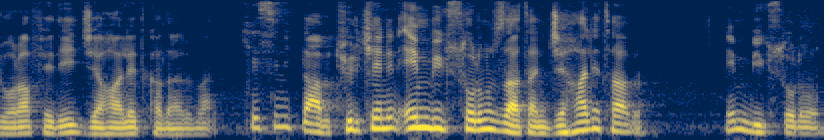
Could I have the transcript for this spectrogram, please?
Coğrafya değil cehalet kadar ben. Kesinlikle abi. Türkiye'nin en büyük sorunu zaten cehalet abi. En büyük sorunu.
